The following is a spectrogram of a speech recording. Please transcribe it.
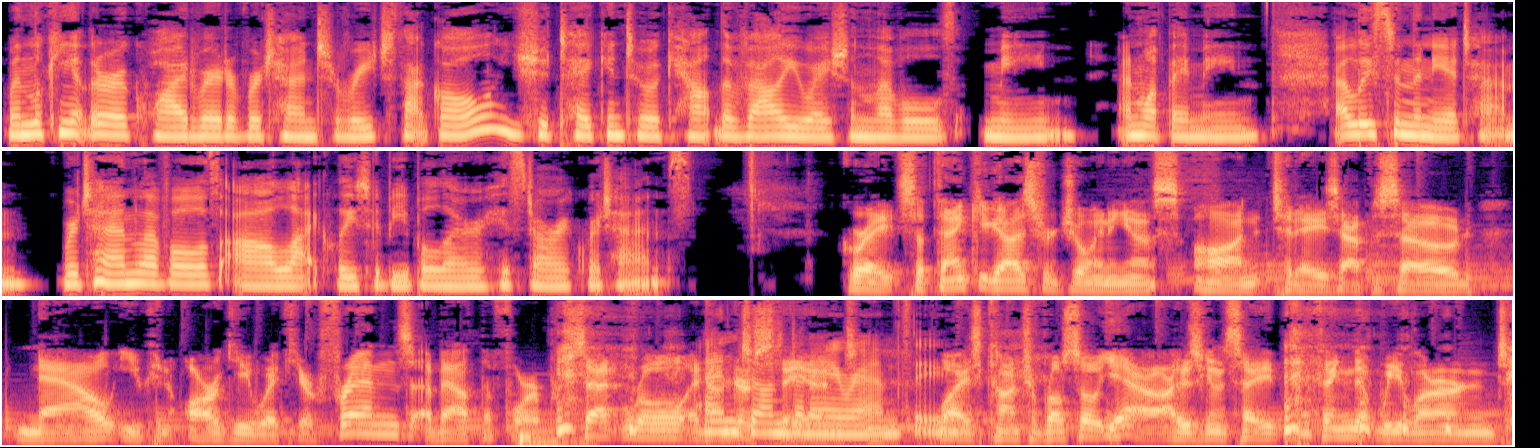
When looking at the required rate of return to reach that goal, you should take into account the valuation levels mean and what they mean, at least in the near term. Return levels are likely to be below historic returns. Great. So thank you guys for joining us on today's episode. Now you can argue with your friends about the 4% rule and, and understand why it's controversial. So yeah, I was going to say the thing that we learned,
